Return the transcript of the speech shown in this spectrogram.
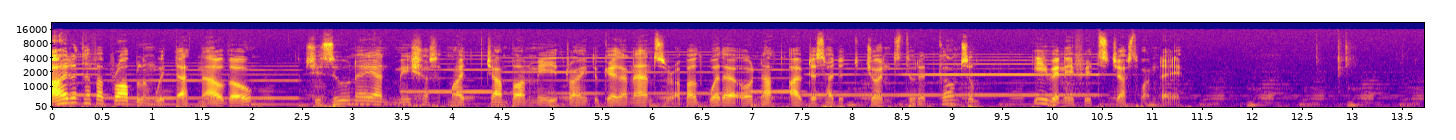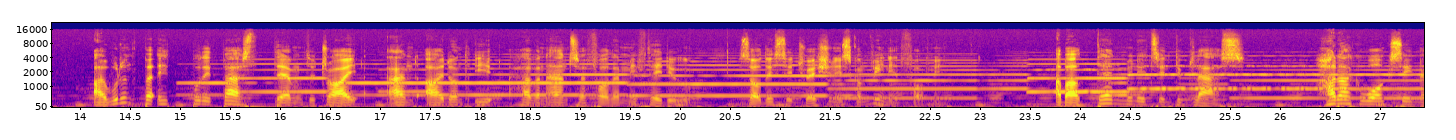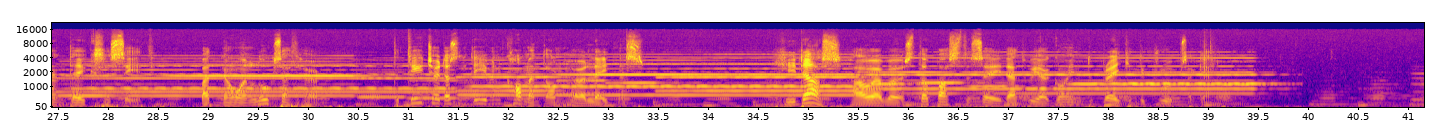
I don't have a problem with that now though. Shizune and Misha might jump on me trying to get an answer about whether or not I've decided to join the student council, even if it's just one day. I wouldn't put it, past them to try, and I don't e have an answer for them if they do, so this situation is convenient for me. About 10 minutes into class, Hanako walks in and takes a seat, but no one looks at her. The teacher doesn't even comment on her lateness. He does, however, stop us to say that we are going to break into groups again.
